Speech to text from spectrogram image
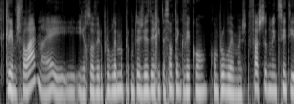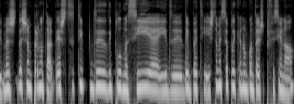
que queremos falar, não é? E, e resolver o problema, porque muitas vezes a irritação tem que ver com, com problemas. Faz tudo muito sentido, mas deixa-me perguntar: este tipo de diplomacia e de, de empatia, isto também se aplica num contexto profissional?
